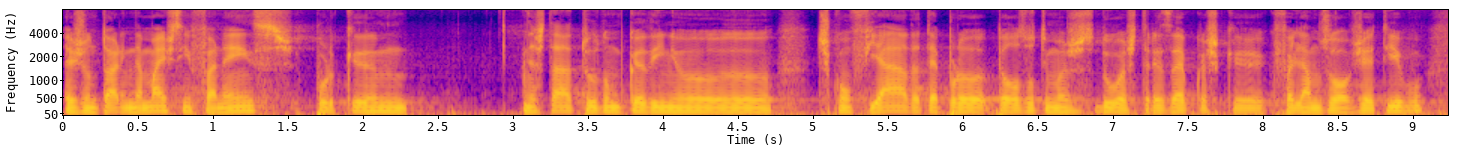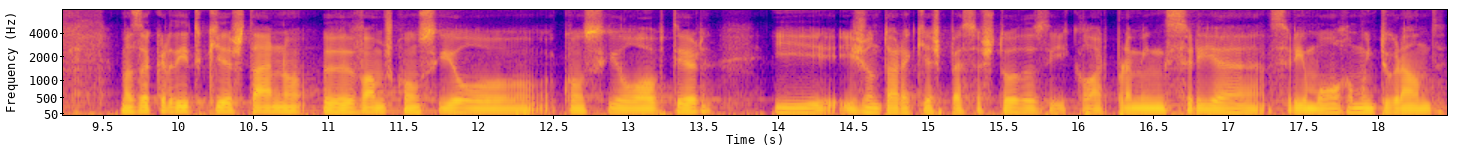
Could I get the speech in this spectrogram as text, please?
a juntar ainda mais sinfanenses porque ainda está tudo um bocadinho desconfiado, até por, pelas últimas duas, três épocas que, que falhámos o objetivo, mas acredito que este ano uh, vamos consegui-lo consegui obter e, e, juntar aqui as peças todas e claro, para mim seria, seria uma honra muito grande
